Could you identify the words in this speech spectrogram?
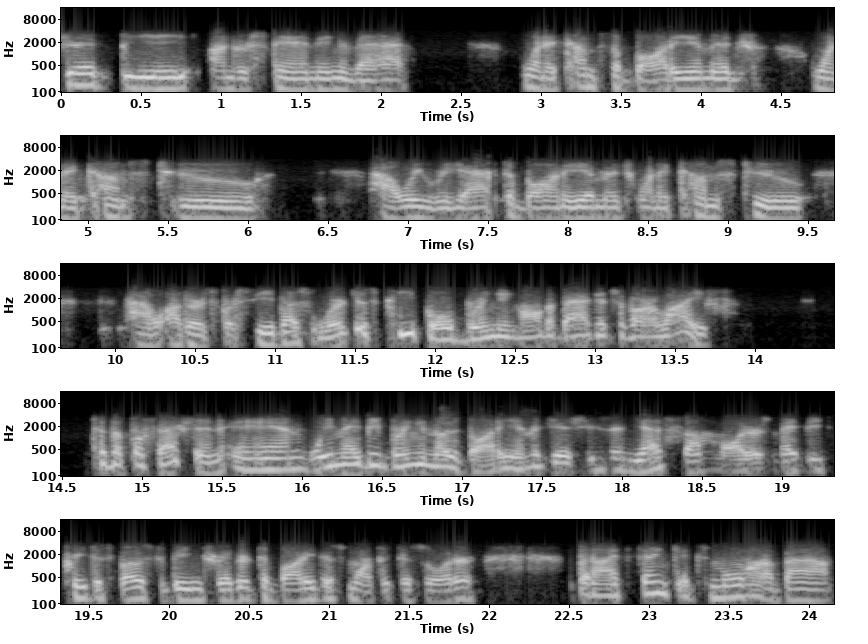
should be understanding that when it comes to body image, when it comes to how we react to body image, when it comes to how others perceive us, we're just people bringing all the baggage of our life to the profession. And we may be bringing those body image issues. And yes, some lawyers may be predisposed to being triggered to body dysmorphic disorder. But I think it's more about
